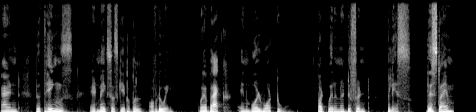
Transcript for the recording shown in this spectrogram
and the things it makes us capable of doing. We're back in World War II, but we're in a different place. This time,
